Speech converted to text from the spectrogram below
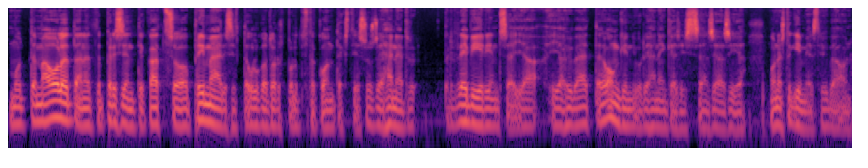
Mutta mä oletan, että presidentti katsoo primäärisestä ulkoturvallisuuspoliittisesta kontekstia, se on se hänen reviirinsä ja, ja hyvä, että onkin juuri hänen käsissään se asia. Monestakin mielestä hyvä on,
